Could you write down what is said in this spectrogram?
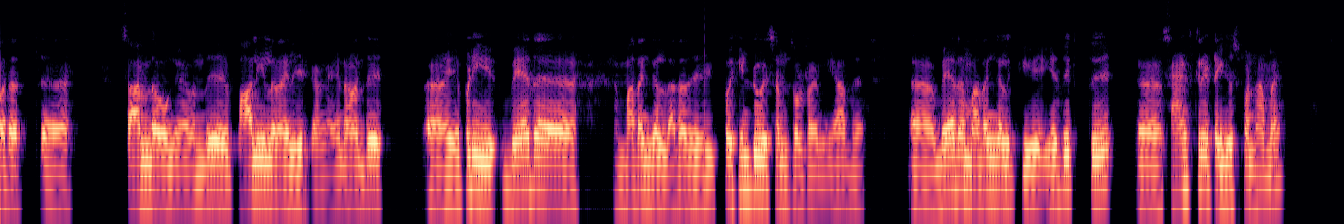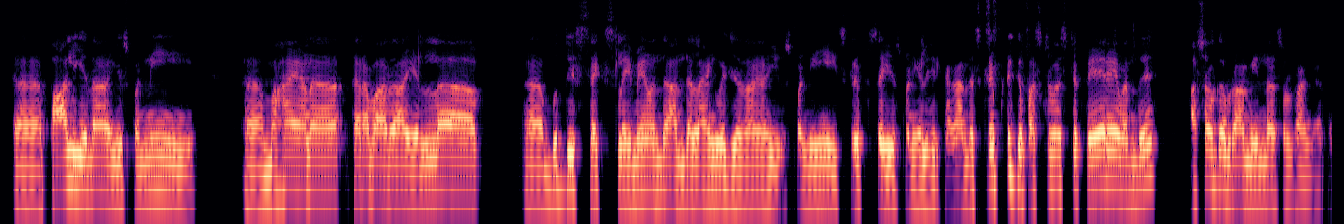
மதத்தை சார்ந்தவங்க வந்து பாலியில தான் எழுதியிருக்காங்க. ஏன்னா வந்து எப்படி வேத மதங்கள் அதாவது இப்போ ஹிந்துவிசம் சொல்கிறேன் இல்லையா அந்த வேத மதங்களுக்கு எதிர்த்து சான்ஸ்கிரிட்டை யூஸ் பண்ணாமல் பாலியை தான் யூஸ் பண்ணி ஆஹ், மகாயானா எல்லா புத்திஸ்ட் செக்ஸ்லையுமே வந்து அந்த லாங்குவேஜை தான் யூஸ் பண்ணி ஸ்கிரிப்ட்ஸை யூஸ் பண்ணி எழுதியிருக்காங்க. அந்த ஸ்கிரிப்டுக்கு ஃபஸ்ட்டு ஃபஸ்ட்டு பேரே வந்து அசோக பிராமின்னு தான் சொல்கிறாங்க அது.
